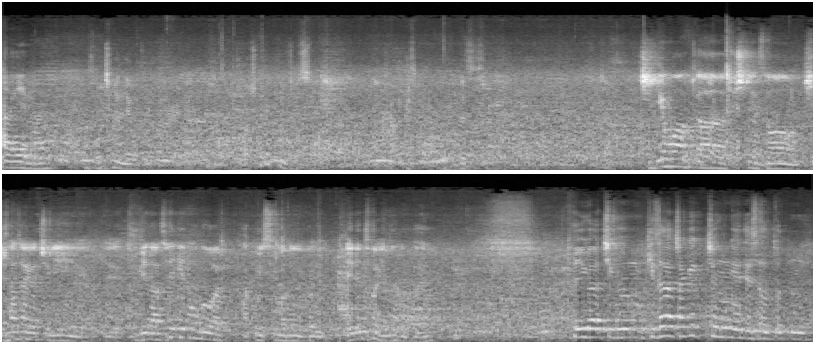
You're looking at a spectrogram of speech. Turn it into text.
아, 예, 만. 5천 원 내고 들어가는 거 초대권 줬어요. 그 기계공학과 출신에서 기사 자격증이 두 개나 세 개 정도 갖고 있으면 거의 메리트가 있는 건가요? 저희가 지금 기사 자격증에 대해서 어떤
